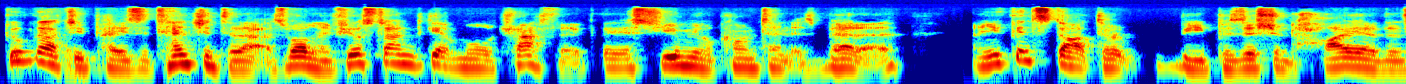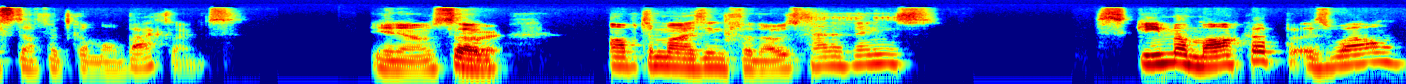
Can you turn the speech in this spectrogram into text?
Google actually pays attention to that as well. And if you're starting to get more traffic, they assume your content is better, and you can start to be positioned higher than stuff that's got more backlinks. You know, so Right. optimizing for those kind of things. Schema markup as well,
